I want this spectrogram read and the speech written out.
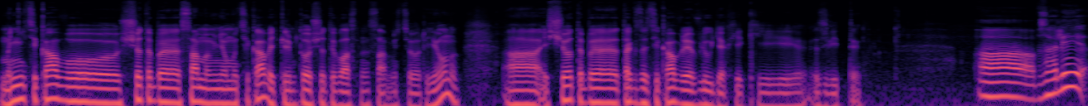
Мені цікаво, що тебе саме в ньому цікавить, крім того, що ти власне сам із цього регіону. А що тебе так зацікавлює в людях, які звідти? А, Взагалі, е,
